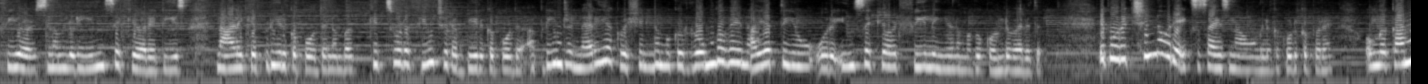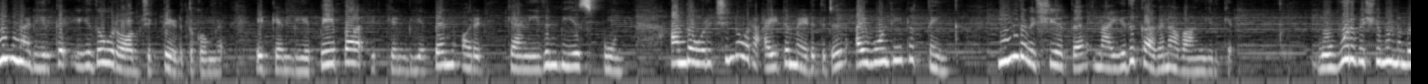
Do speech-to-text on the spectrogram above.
ஃபியர்ஸ் நம்மளுடைய இன்செக்யூரிட்டிஸ் நாளைக்கு எப்படி இருக்க போகுது? நம்ம கிட்ஸோட ஃப்யூச்சர் எப்படி இருக்க போகுது? அப்படின்ற நிறைய கொஷின் நமக்கு ரொம்பவே நயத்தையும் ஒரு இன்செக்யூர்ட் ஃபீலிங்கும் நமக்கு கொண்டு வருது. இப்போ ஒரு சின்ன ஒரு எக்ஸசைஸ் நான் உங்களுக்கு கொடுக்க போகிறேன் உங்கள் கண்ணு முன்னாடி இருக்க ஏதோ ஒரு ஆப்ஜெக்டை எடுத்துக்கோங்க. It can be a paper it can be a pen or it can even be a spoon அந்த ஒரு சின்ன ஒரு ஐட்டம் எடுத்துட்டு I want you to think இந்த விஷயத்தை நான் எதுக்காக நான் வாங்கியிருக்கேன்? ஒவ்வொரு விஷயமும் நம்ம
